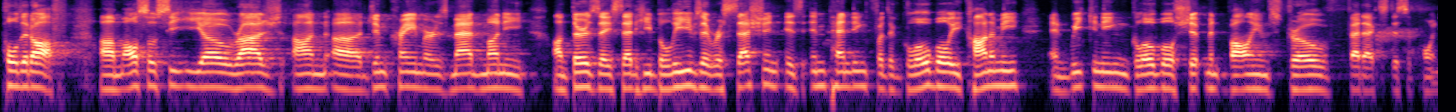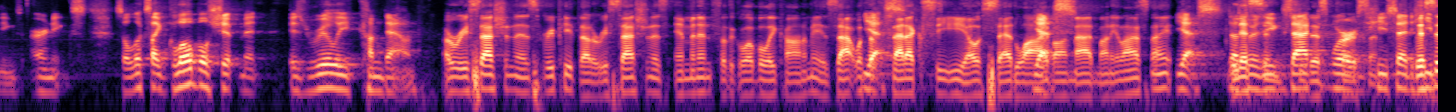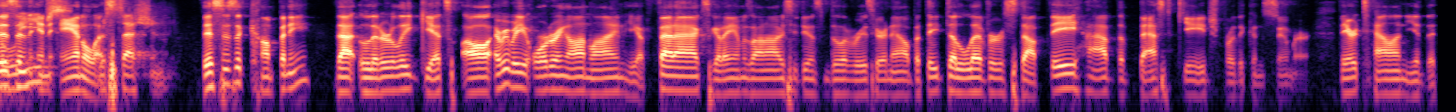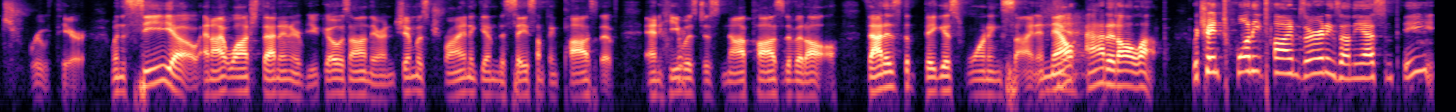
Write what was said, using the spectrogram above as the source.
pulled it off. Um, also, CEO Raj on uh, Jim Cramer's Mad Money on Thursday said he believes a recession is impending for the global economy and weakening global shipment volumes drove FedEx disappointing earnings. So it looks like global shipment is really come down a recession is repeat that a recession is imminent for the global economy? Is that what yes. the fedex ceo said live yes. on mad money last night? Yes. That's Listen the exact words. he said this he isn't an analyst. recession. This is a company that literally gets all everybody ordering online. You got fedex you got amazon obviously doing some deliveries here now but they deliver stuff. They have the best gauge for the consumer. They're telling you the truth here when the CEO, and I watched that interview, goes on there and Jim was trying to get him to say something positive, and he uh-huh. was just not positive at all. That is the biggest warning sign. And now yeah. add it all up. We're trading 20 times earnings on the S&P.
